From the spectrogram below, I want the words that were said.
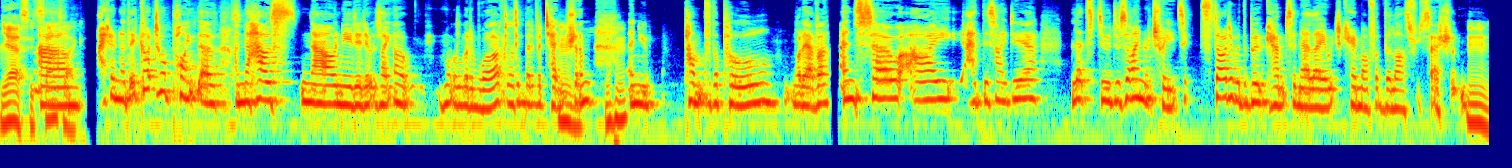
Yes, it sounds Um, like. I don't know. They got to a point though, and the house now needed. It was like oh, a little bit of work, a little bit of attention, mm-hmm. and you pump for the pool, whatever. And so I had this idea. Let's do design retreats. It started with the boot camps in LA, which came off of the last recession. Hmm.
